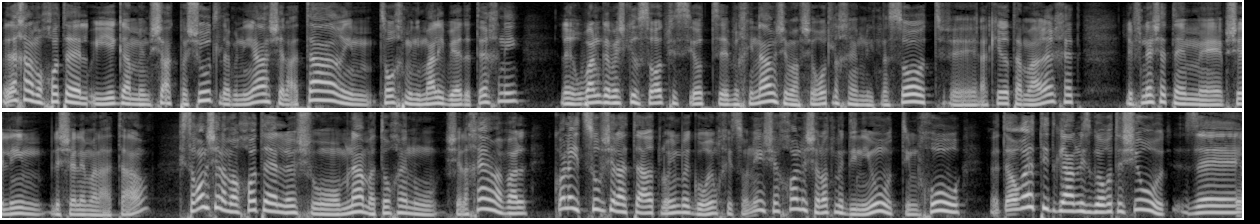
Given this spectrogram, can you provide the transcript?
בדרך כלל למערכות האלה יהיה גם ממשק פשוט לבנייה של האתר עם צורך מינימלי בידע טכני. לרובן גם יש גרסאות בסיסיות אה, בחינם שמאפשרות לכם להתנסות ולהכיר את המערכת לפני שאתם אה, בשלים לשלם על האתר. החיסרון של המערכות האלה שהוא אמנם התוכן הוא שלכם, אבל כל העיצוב של האתר תלויים בגורם חיצוני שיכול לשנות מדיניות, תמחור, ותאורטית גם לסגור את השירות. זה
